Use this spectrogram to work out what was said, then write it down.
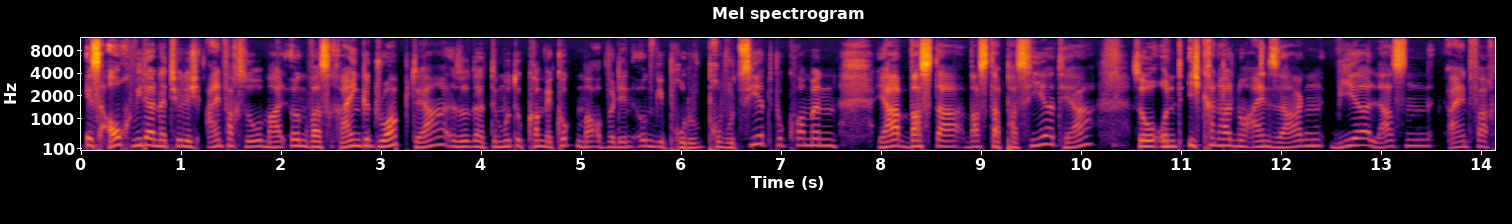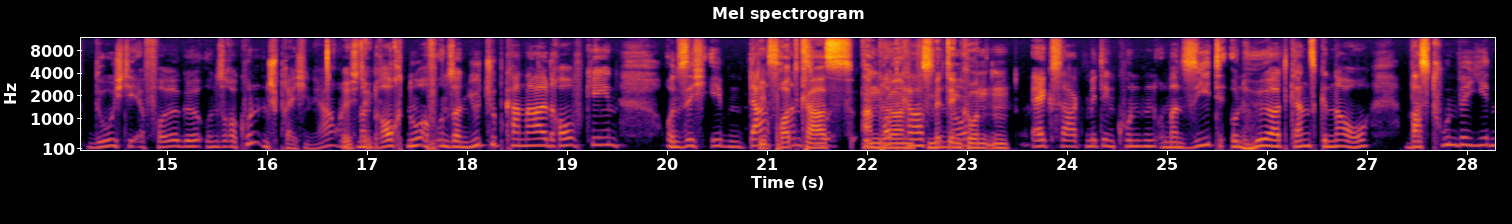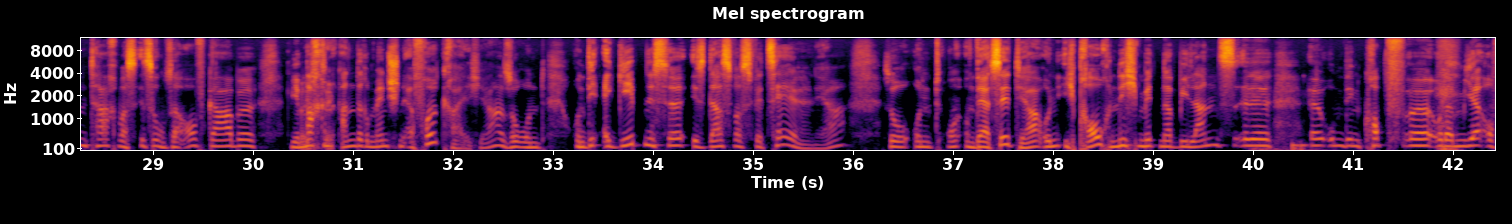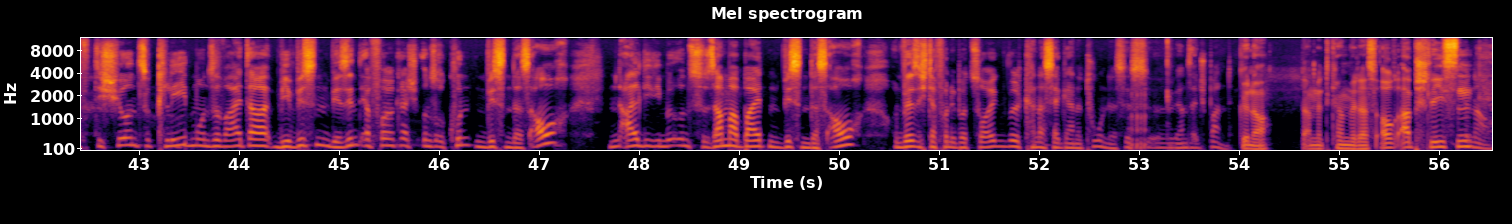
ist auch wieder natürlich einfach so mal irgendwas reingedroppt, ja, also das Motto, komm, wir gucken mal, ob wir den irgendwie provoziert bekommen, ja, was da, was da passiert, ja, so und ich kann halt nur eins sagen, wir lassen einfach durch die Erfolge unserer Kunden sprechen, ja, und Richtig. man braucht nur auf unseren YouTube-Kanal draufgehen und sich eben das die Podcasts anhören Podcast, mit genau, den Kunden, exakt mit den Kunden. Und man sieht und hört ganz genau, was tun wir jeden Tag, was ist unsere Aufgabe wir Richtig. machen andere Menschen erfolgreich, ja, so und, und die Ergebnisse ist das, was wir zählen, ja, so und, und, und that's it, ja, und ich brauche nicht mit einer Bilanz äh, äh, um den Kopf äh, oder mir auf die Schirn zu kleben und so weiter. Wir wissen, wir sind erfolgreich, unsere Kunden wissen das auch und all die, die mit uns zusammenarbeiten, wissen das auch und wer sich davon überzeugen will, kann das ja gerne tun, das ist äh, ganz entspannt. Genau, damit können wir das auch abschließen. Genau.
